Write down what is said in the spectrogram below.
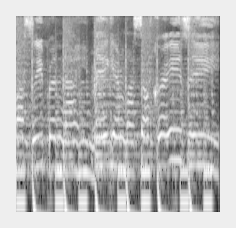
My sleep at night, making myself crazy.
